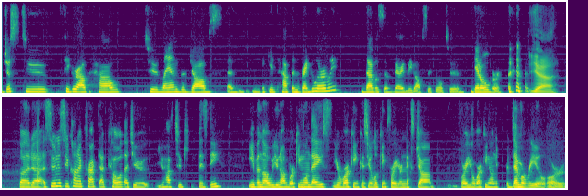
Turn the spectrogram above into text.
just to figure out how to land the jobs and make it happen regularly that was a very big obstacle to get over. Yeah. But uh, as soon as you kind of crack that code that you you have to keep busy even though you're not working one day you're working because you're looking for your next job or you're working on your demo reel or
